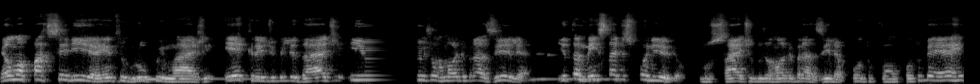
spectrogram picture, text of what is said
é uma parceria entre o Grupo Imagem e Credibilidade e o Jornal de Brasília. E também está disponível no site do jornaldebrasilia.com.br,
